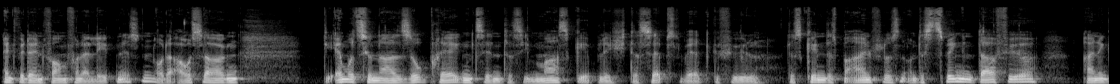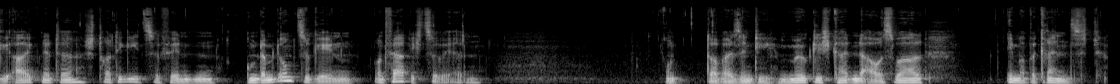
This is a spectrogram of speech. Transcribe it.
Entweder in Form von Erlebnissen oder Aussagen, die emotional so prägend sind, dass sie maßgeblich das Selbstwertgefühl des Kindes beeinflussen und es zwingen dafür, eine geeignete Strategie zu finden, um damit umzugehen und fertig zu werden. Und dabei sind die Möglichkeiten der Auswahl immer begrenzt.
